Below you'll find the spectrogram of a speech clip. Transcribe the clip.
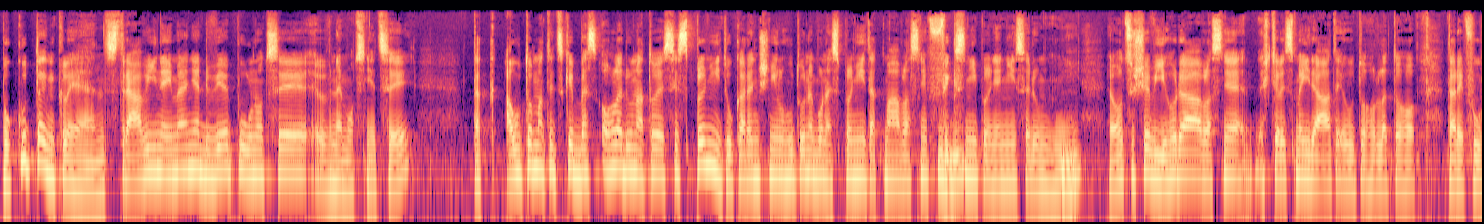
pokud ten klient stráví nejméně dvě půlnoci v nemocnici, tak automaticky bez ohledu na to, jestli splní tu karenční lhutu nebo nesplní, tak má vlastně mhm. fixní mm-hmm. plnění 7 dní. Mm-hmm. Jo, což je výhoda, vlastně chtěli jsme jí dát i u tohohle toho tarifu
